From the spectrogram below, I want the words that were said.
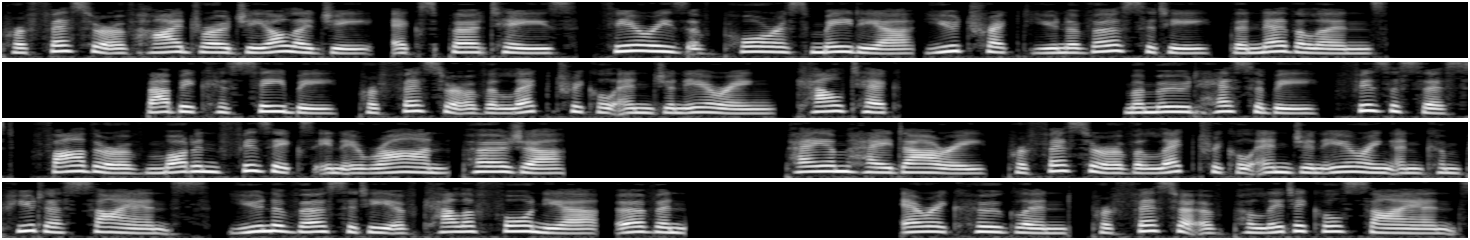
Professor of Hydrogeology, Expertise, Theories of Porous Media Utrecht University, the Netherlands. Babak Hassibi, Professor of Electrical Engineering, Caltech. Mahmoud Hessabi, physicist, father of modern physics in Iran Persia. Payam Heydari, Professor of Electrical Engineering and Computer Science, University of California, Irvine Eric Hooglund, Professor of Political Science.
